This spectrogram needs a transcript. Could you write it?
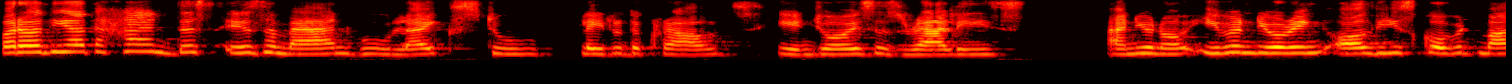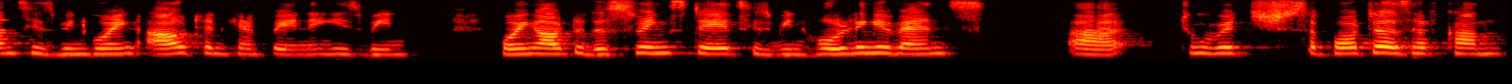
But on the other hand, this is a man who likes to play to the crowds. He enjoys his rallies. And, you know, even during all these COVID months, he's been going out and campaigning. He's been going out to the swing states. He's been holding events uh, to which supporters have come.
